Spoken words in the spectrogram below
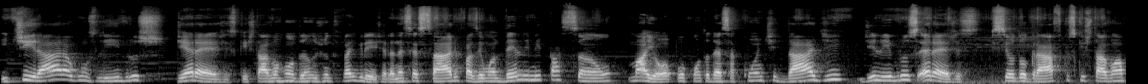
e tirar alguns livros de hereges que estavam rondando junto da igreja. Era necessário fazer uma delimitação maior por conta dessa quantidade de livros hereges, pseudográficos que estavam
